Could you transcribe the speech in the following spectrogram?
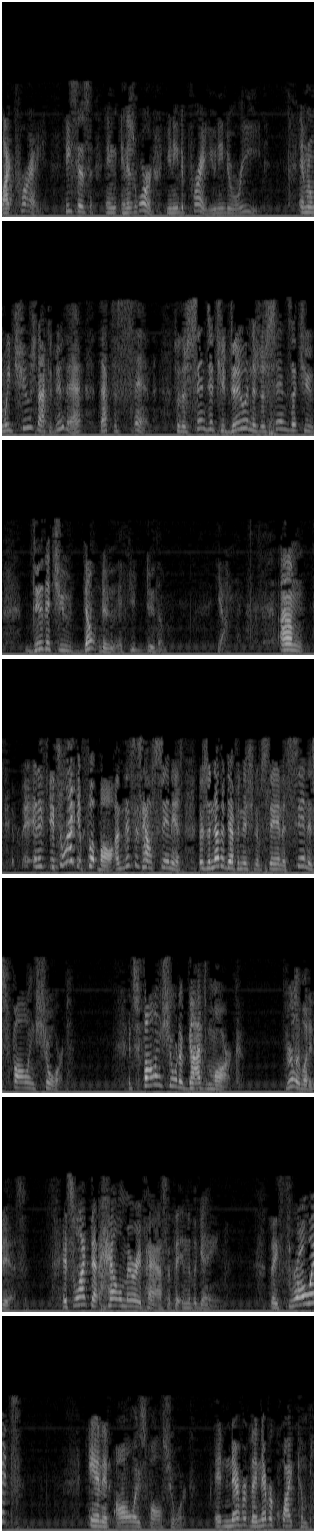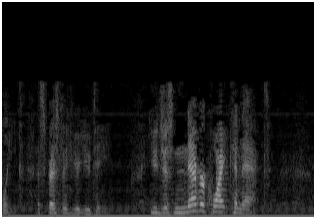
Like pray. He says in, in His Word, you need to pray, you need to read. And when we choose not to do that, that's a sin. So there's sins that you do, and there's sins that you do that you don't do if you do them. Yeah. Um, and it's, it's like at football, and this is how sin is. There's another definition of sin: is sin is falling short. It's falling short of God's mark. It's really what it is. It's like that Hail Mary pass at the end of the game. They throw it, and it always falls short. It never, they never quite complete, especially if you're UT. You just never quite connect.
